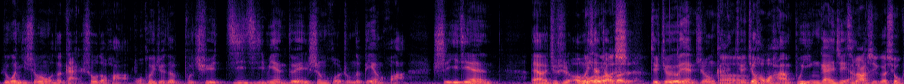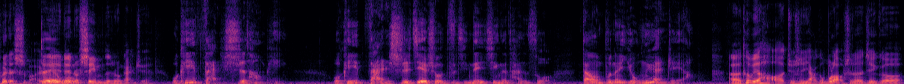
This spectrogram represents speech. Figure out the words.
如果你是问我的感受的话，我会觉得不去积极面对生活中的变化是一件，哎呀，就是我想找个，就就有点这种感觉，就好我好像不应该这样，起码是一个羞愧的事吧，对，有那种 shame 的这种感觉。我可以暂时躺平，我可以暂时接受自己内心的探索，但我不能永远这样。呃，特别好，就是雅各布老师的这个。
